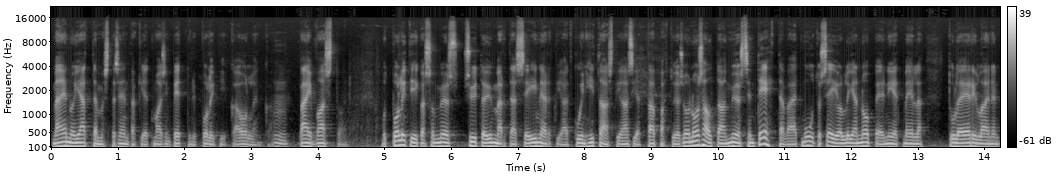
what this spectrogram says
Mä en ole jättämästä sen takia, että mä olisin pettynyt politiikkaa ollenkaan. Mm. Päinvastoin. Mutta politiikassa on myös syytä ymmärtää se inertia, että kuin hitaasti asiat tapahtuu. Ja se on osaltaan myös sen tehtävä, että muutos ei ole liian nopea niin, että meillä – tulee erilainen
